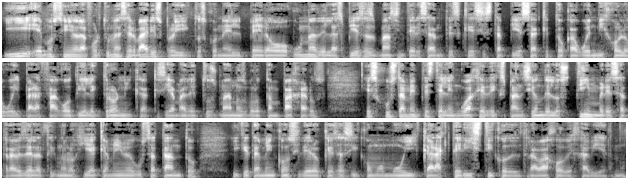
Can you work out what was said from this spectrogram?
y hemos tenido la fortuna de hacer varios proyectos con él, pero una de las piezas más interesantes, que es esta pieza que toca Wendy Holloway para fagot y electrónica, que se llama De tus manos brotan pájaros, es justamente este lenguaje de expansión de los timbres a través de la tecnología que a mí me gusta tanto y que también considero que es así como muy característico del trabajo de Javier, ¿no?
